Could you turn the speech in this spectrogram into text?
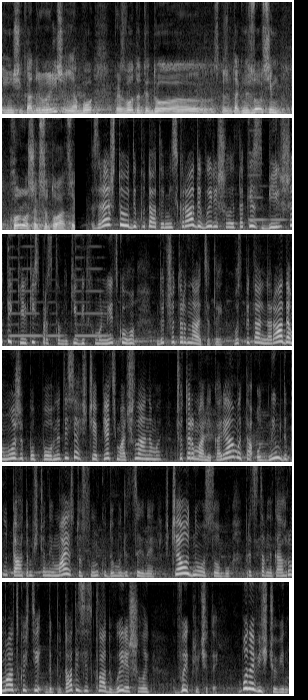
інші кадрові рішення або призводити до, скажімо так, не зовсім хороших ситуацій. Зрештою, депутати міськради вирішили таки збільшити кількість представників від Хмельницького до 14. Госпітальна рада може поповнитися ще п'ятьма членами, чотирма лікарями та одним депутатом, що не має стосунку до медицини. Ще одну особу, представника громадськості, депутати зі складу вирішили виключити. Бо навіщо він?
